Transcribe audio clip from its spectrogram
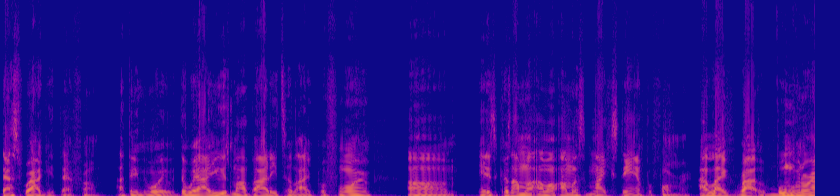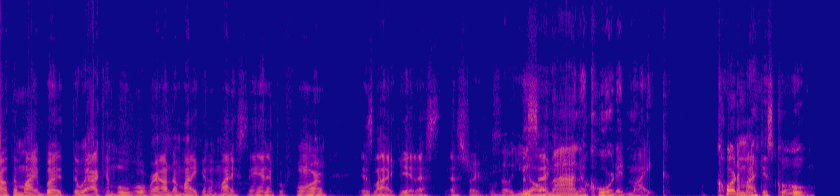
that's where I get that from. I think the way the way I use my body to like perform, um, is because I'm a, I'm a I'm a mic stand performer. I like rock, moving around the mic, but the way I can move around the mic and a mic stand and perform is like, yeah, that's that's straight from. So the you don't second. mind a corded mic. Corded mic is cool.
